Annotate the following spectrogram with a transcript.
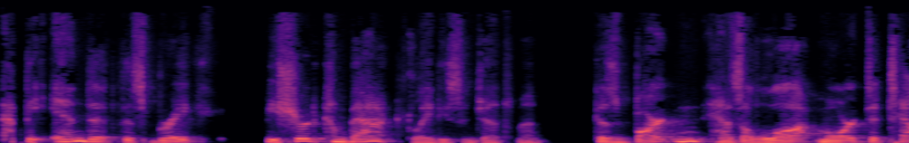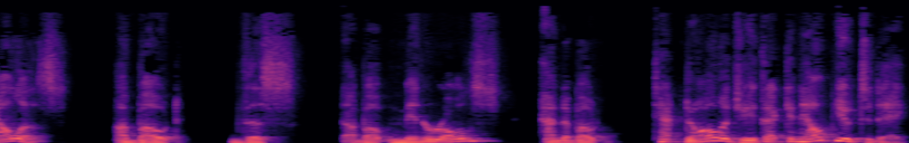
at the end of this break, be sure to come back, ladies and gentlemen, because Barton has a lot more to tell us about this, about minerals and about technology that can help you today.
